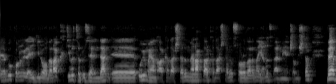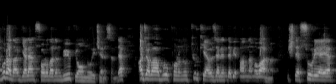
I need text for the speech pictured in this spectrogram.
e, bu konuyla ilgili olarak Twitter üzerinden e, uyumayan arkadaşların, meraklı arkadaşların sorularına yanıt vermeye çalıştım. Ve burada gelen soruların büyük yoğunluğu içerisinde acaba bu konunun Türkiye özelinde bir anlamı var mı? İşte Suriye'ye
